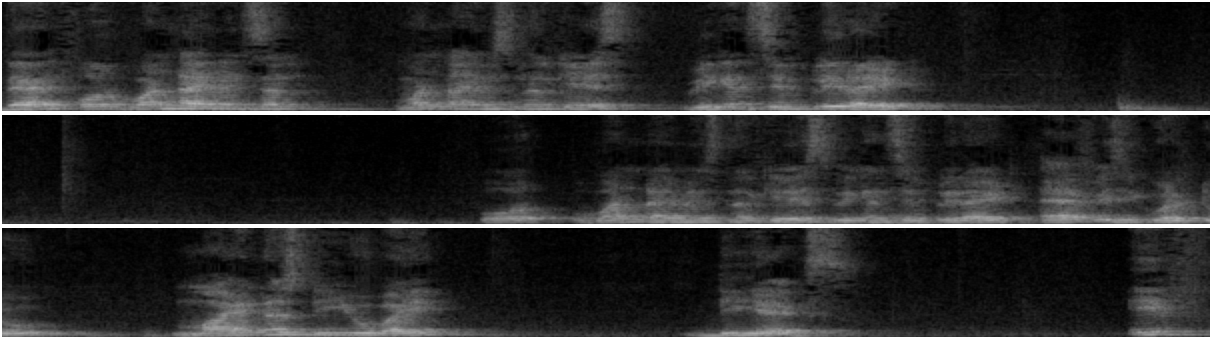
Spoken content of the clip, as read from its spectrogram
then for one dimension one dimensional case we can simply write for one dimensional case we can simply write f is equal to minus du by dx. If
